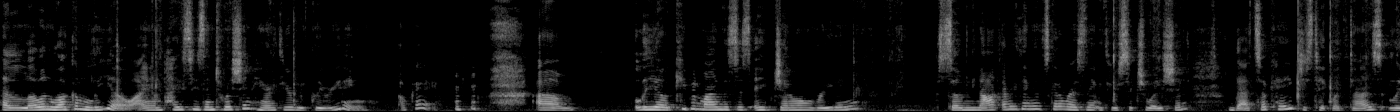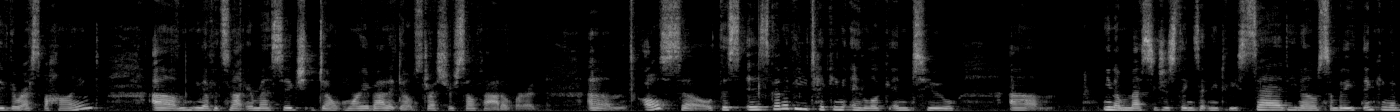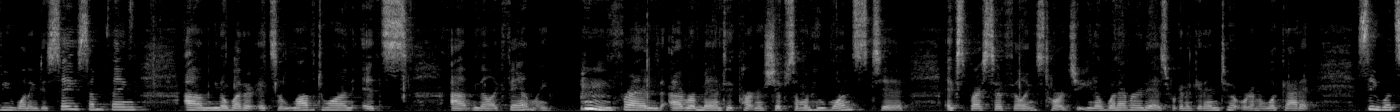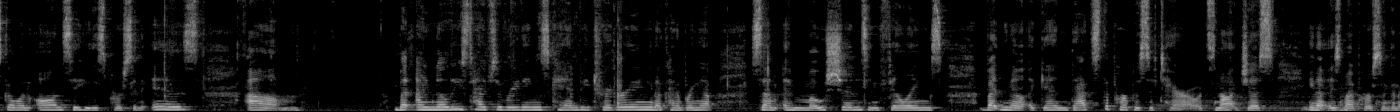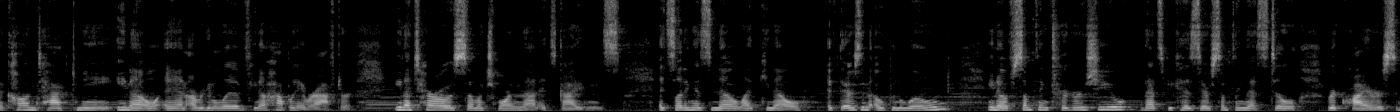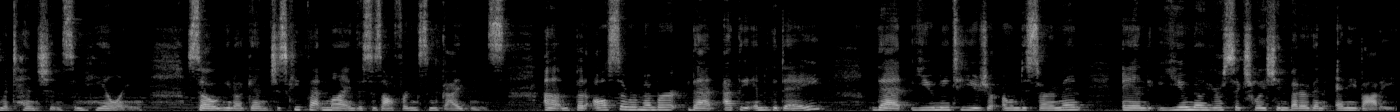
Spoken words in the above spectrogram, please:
Hello and welcome, Leo. I am Pisces Intuition here with your weekly reading. Okay. um, Leo, keep in mind this is a general reading, so not everything is going to resonate with your situation. That's okay. Just take what does, leave the rest behind. Um, you know, if it's not your message, don't worry about it. Don't stress yourself out over it. Um, also, this is going to be taking a look into um, you know, messages, things that need to be said, you know, somebody thinking of you, wanting to say something, um, you know, whether it's a loved one, it's, um, you know, like family, friend, a romantic partnership, someone who wants to express their feelings towards you, you know, whatever it is, we're going to get into it. We're going to look at it, see what's going on, see who this person is. Um, but I know these types of readings can be triggering, you know, kind of bring up some emotions and feelings. But, you know, again, that's the purpose of tarot. It's not just, you know, is my person going to contact me, you know, and are we going to live, you know, happily ever after? You know, tarot is so much more than that. It's guidance. It's letting us know, like, you know, if there's an open wound, you know, if something triggers you, that's because there's something that still requires some attention, some healing. So, you know, again, just keep that in mind. This is offering some guidance. Um, but also remember that at the end of the day, that you need to use your own discernment and you know your situation better than anybody.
